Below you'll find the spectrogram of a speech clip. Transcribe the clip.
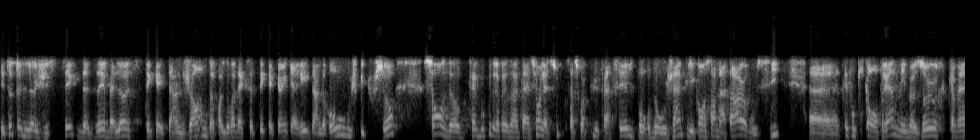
c'est toute une logistique de dire, ben là, si tu es dans le jaune, tu n'as pas le droit d'accepter quelqu'un qui arrive dans le rouge, puis tout ça. Ça, on a fait beaucoup de représentations là-dessus pour que ça soit plus facile pour nos gens, puis les consommateurs aussi. Euh, il faut qu'ils comprennent les mesures, comment,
